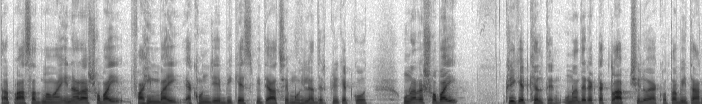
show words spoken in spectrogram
তারপর আসাদ মামা। এনারা সবাই, ফাহিম ভাই, এখন যে বিকেএসপিতে আছে, মহিলাদের ক্রিকেট কোচ ওনারা সবাই ক্রিকেট খেলতেন। ওনাদের একটা ক্লাব ছিল একতা বিতান।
